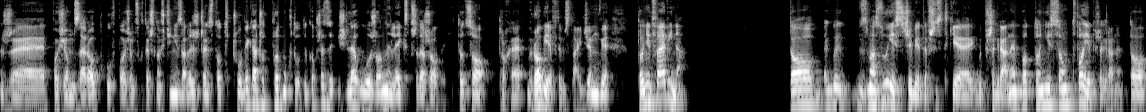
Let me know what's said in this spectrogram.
że poziom zarobków, poziom skuteczności nie zależy często od człowieka czy od produktu, tylko przez źle ułożony lejk sprzedażowy. I to, co trochę robię w tym slajdzie, mówię, to nie twoja wina to jakby zmazuje z ciebie te wszystkie jakby przegrane, bo to nie są twoje przegrane. To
